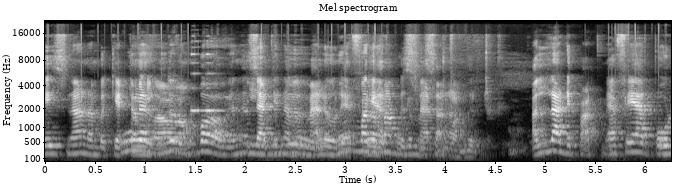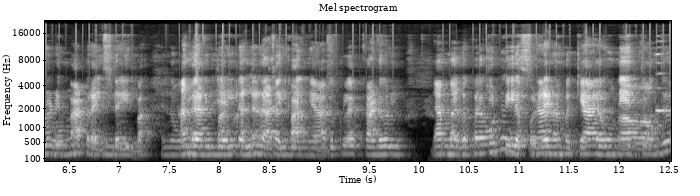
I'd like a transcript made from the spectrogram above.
பேசினா நம்ம கெட்ட வந்து ரொம்ப இல்லாட்டி நம்ம மேல ஒரு எஃப்ஐஆர் நடந்துட்டு இருக்கு. எல்லா டிபார்ட்மெண்ட் எஃப்ஐஆர் போடு டிபார்ட்மெண்ட் அந்த டிபார்ட்மெண்ட் அதுக்குள்ள கடவுள் நம்ம அதை பத்தி பேசினா நம்ம கெட்ட நேற்று வந்து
